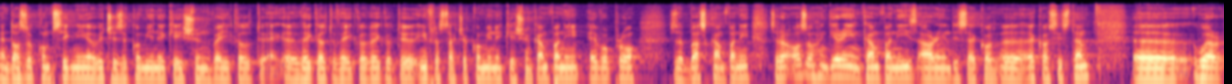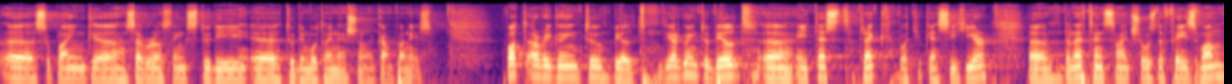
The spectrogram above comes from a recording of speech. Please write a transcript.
and also Commsignia which is a communication vehicle to uh, vehicle to vehicle vehicle to infrastructure communication company evopro is a bus company. So there are also hungarian companies are in this eco uh, ecosystem uh, who are supplying several things to the, to the multinational companies. What are we going to build? We are going to build uh, a test track, what you can see here. Uh, the left-hand side shows the phase one.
